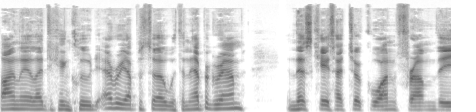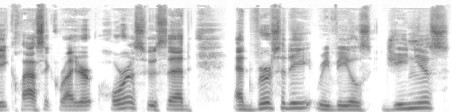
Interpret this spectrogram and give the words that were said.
Finally, I'd like to conclude every episode with an epigram. In this case, I took one from the classic writer Horace, who said, Adversity reveals genius,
